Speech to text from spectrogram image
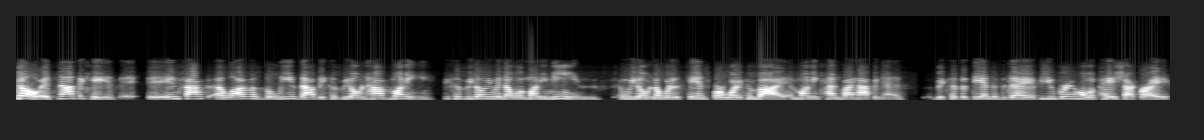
No, it's not the case. In fact, a lot of us believe that because we don't have money, because we don't even know what money means, and we don't know what it stands for, what it can buy. And money can buy happiness because at the end of the day, if you bring home a paycheck, right,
